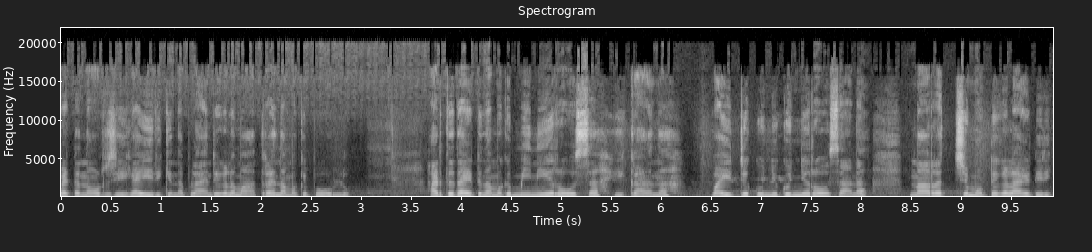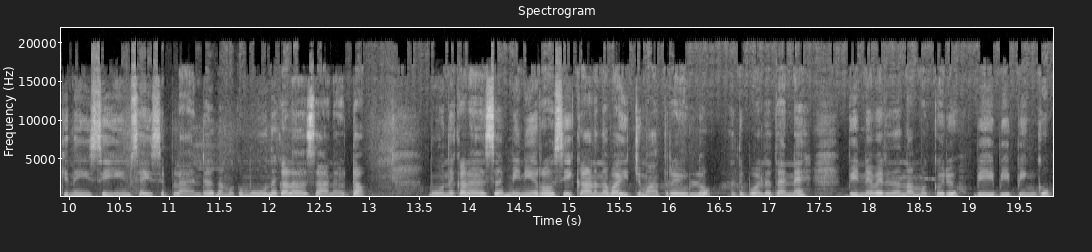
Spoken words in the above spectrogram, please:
പെട്ടെന്ന് ഓർഡർ ചെയ്യുക. ഇരിക്കുന്ന പ്ലാന്റുകൾ മാത്രമേ നമുക്കിപ്പോൾ ഉള്ളൂ. അടുത്തതായിട്ട് നമുക്ക് മിനി റോസ്. ഈ കാണുന്ന വൈറ്റ് കുഞ്ഞു കുഞ്ഞു റോസാണ് നിറച്ച് മുട്ടുകളായിട്ടിരിക്കുന്ന ഈ സെയിം സൈസ് പ്ലാന്റ് നമുക്ക് മൂന്ന് കളേഴ്സാണ് കേട്ടോ. മൂന്ന് കളേഴ്സ് മിനി റോസ് ഈ കാണുന്ന വൈറ്റ് മാത്രമേ ഉള്ളൂ. അതുപോലെ തന്നെ പിന്നെ വരുന്ന നമുക്കൊരു ബേബി പിങ്കും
